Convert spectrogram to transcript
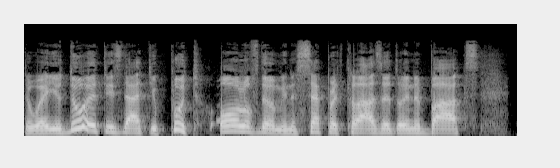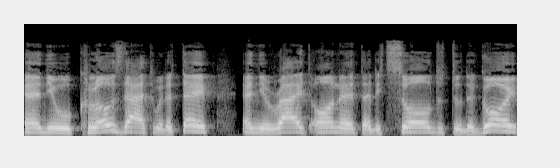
The way you do it is that you put all of them in a separate closet or in a box, and you close that with a tape and you write on it that it's sold to the goy,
